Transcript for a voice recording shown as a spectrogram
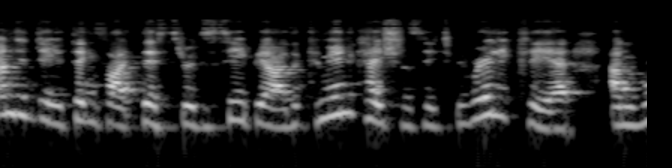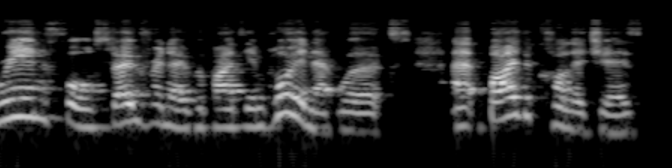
and indeed things like this through the CBI, the communications need to be really clear and reinforced over and over by the employer networks, uh, by the colleges,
